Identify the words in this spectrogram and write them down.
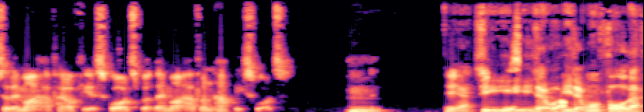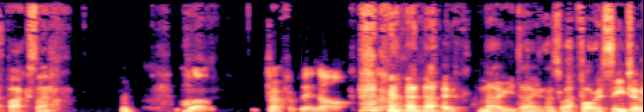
So they might have healthier squads, but they might have unhappy squads. Mm. Yeah. So you, you, don't want, you don't want four left backs then. well, preferably not. No. no, no, you don't. That's why Forest seem to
